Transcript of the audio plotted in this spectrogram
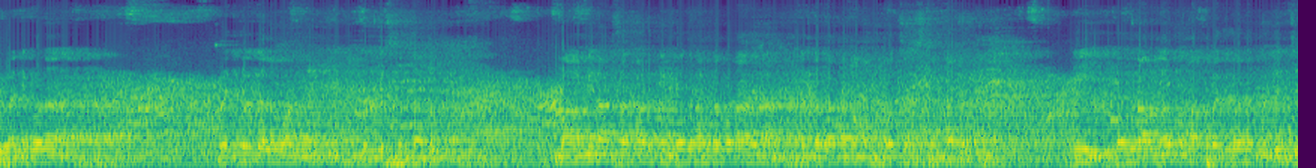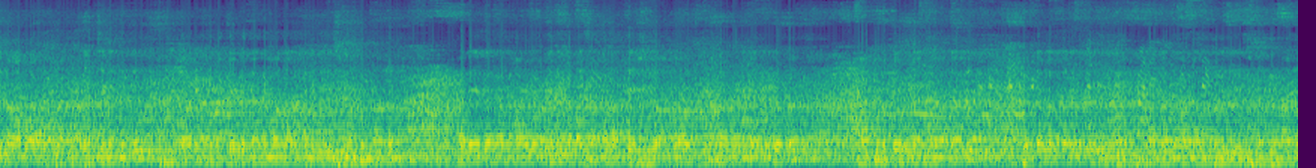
ఇవన్నీ కూడా ప్రతిభ గల వాళ్ళని గుర్తిస్తుంటారు మా అమీనాథ్ అకాడమీ ప్రోగ్రాంలో కూడా ఆయన ఎంతగానో మమ్మల్ని ప్రోత్సహిస్తుంటారు. ఈ ప్రోగ్రాంలో మా ప్రతిభను గుర్తించి నా అవార్డు ప్రకటించినందుకు వారికి ప్రత్యేక ధన్యవాదాలు తెలియజేసుకుంటున్నాను. అదేవిధంగా పెద్దలందరికీ నా ధన్యవాదాలు తెలియజేసుకుంటున్నాను.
